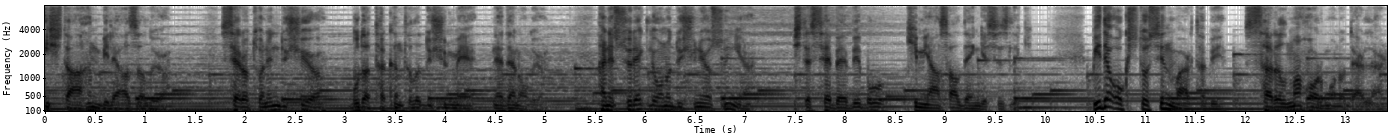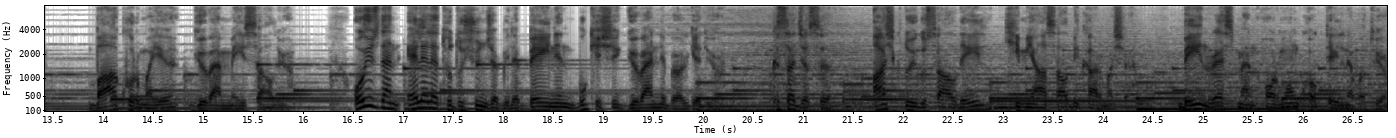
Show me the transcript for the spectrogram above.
iştahın bile azalıyor. Serotonin düşüyor, bu da takıntılı düşünmeye neden oluyor. Hani sürekli onu düşünüyorsun ya, işte sebebi bu kimyasal dengesizlik. Bir de oksitosin var tabii, sarılma hormonu derler. Bağ kurmayı, güvenmeyi sağlıyor. O yüzden el ele tutuşunca bile beynin bu kişi güvenli bölge diyor. Kısacası aşk duygusal değil, kimyasal bir karmaşa. Beyin resmen hormon kokteyline batıyor.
